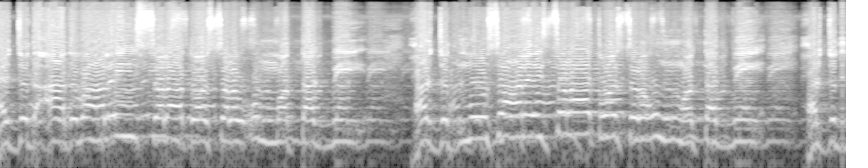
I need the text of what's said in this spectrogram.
হযরত আদম আলাইহিস সালাতু ওয়াস সালাম উম্মত থাকবি হযরত মূসা সালাম উম্মত থাকবি হরজত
